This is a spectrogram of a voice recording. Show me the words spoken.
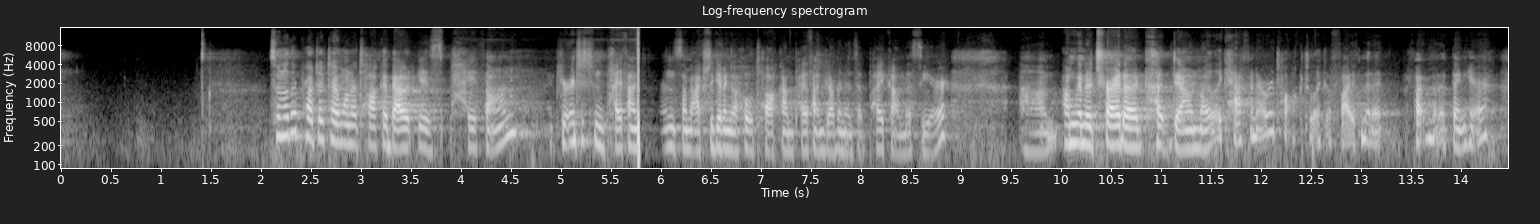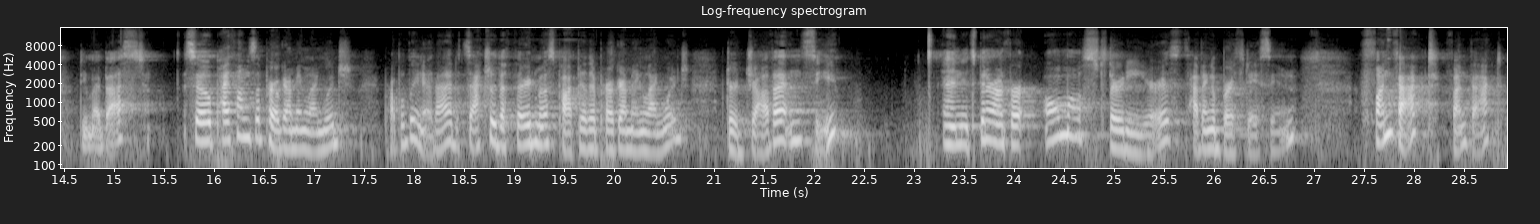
So another project I want to talk about is Python. If you're interested in Python governance, I'm actually giving a whole talk on Python governance at PyCon this year. Um, I'm going to try to cut down my like half an hour talk to like a five minute, five minute thing here, do my best. So Python's a programming language, probably know that. It's actually the third most popular programming language after Java and C. And it's been around for almost 30 years. It's having a birthday soon. Fun fact, fun fact,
